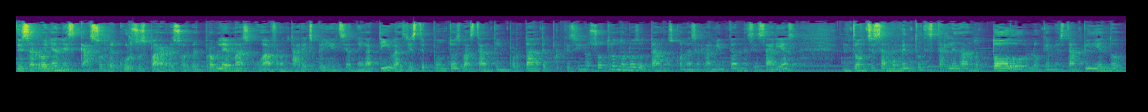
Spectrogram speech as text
desarrollan escasos recursos para resolver problemas o afrontar experiencias negativas. Y este punto es bastante importante porque si nosotros no nos dotamos con las herramientas necesarias, entonces al momento de estarle dando todo lo que me están pidiendo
